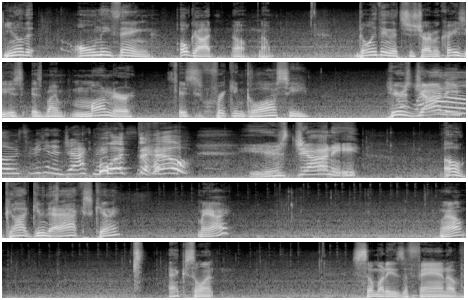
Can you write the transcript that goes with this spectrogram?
You know the only thing. Oh God, no, no. The only thing that's just driving me crazy is is my monitor is freaking glossy. Here's Johnny. Oh, speaking of Jack What the hell? Here's Johnny. Oh God, give me that axe, can I? May I? Well, excellent. Somebody is a fan of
